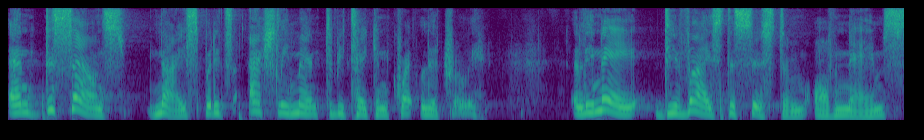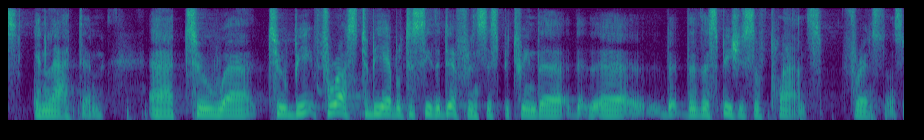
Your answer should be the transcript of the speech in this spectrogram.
And this sounds nice, but it's actually meant to be taken quite literally. Linné devised the system of names in Latin uh, to, uh, to be, for us to be able to see the differences between the, the, the, the, species of plants, for instance.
